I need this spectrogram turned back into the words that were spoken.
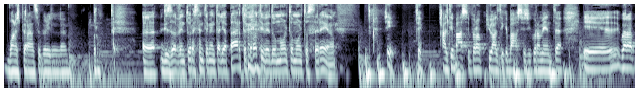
buone speranze per il futuro. Uh, disavventure sentimentali a parte però ti vedo molto molto sereno. Sì, sì, alti e bassi, però più alti che bassi sicuramente. E guarda,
